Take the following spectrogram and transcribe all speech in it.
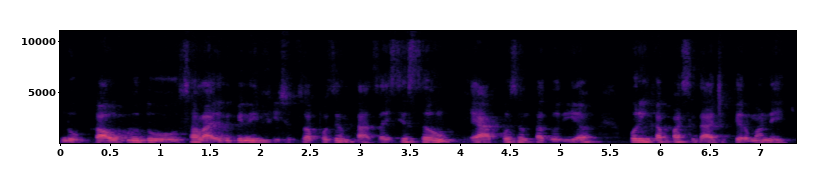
no cálculo do salário de benefício dos aposentados. A exceção é a aposentadoria por incapacidade permanente.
